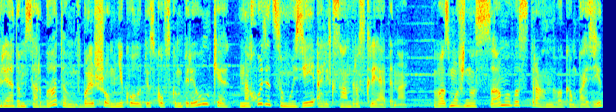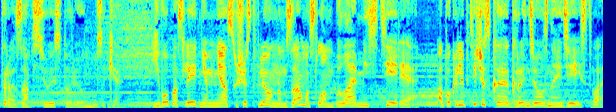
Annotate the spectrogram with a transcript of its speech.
Рядом с Арбатом, в Большом Николо-Песковском переулке, находится музей Александра Скрябина. Возможно, самого странного композитора за всю историю музыки. Его последним неосуществленным замыслом была мистерия — апокалиптическое грандиозное действо,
